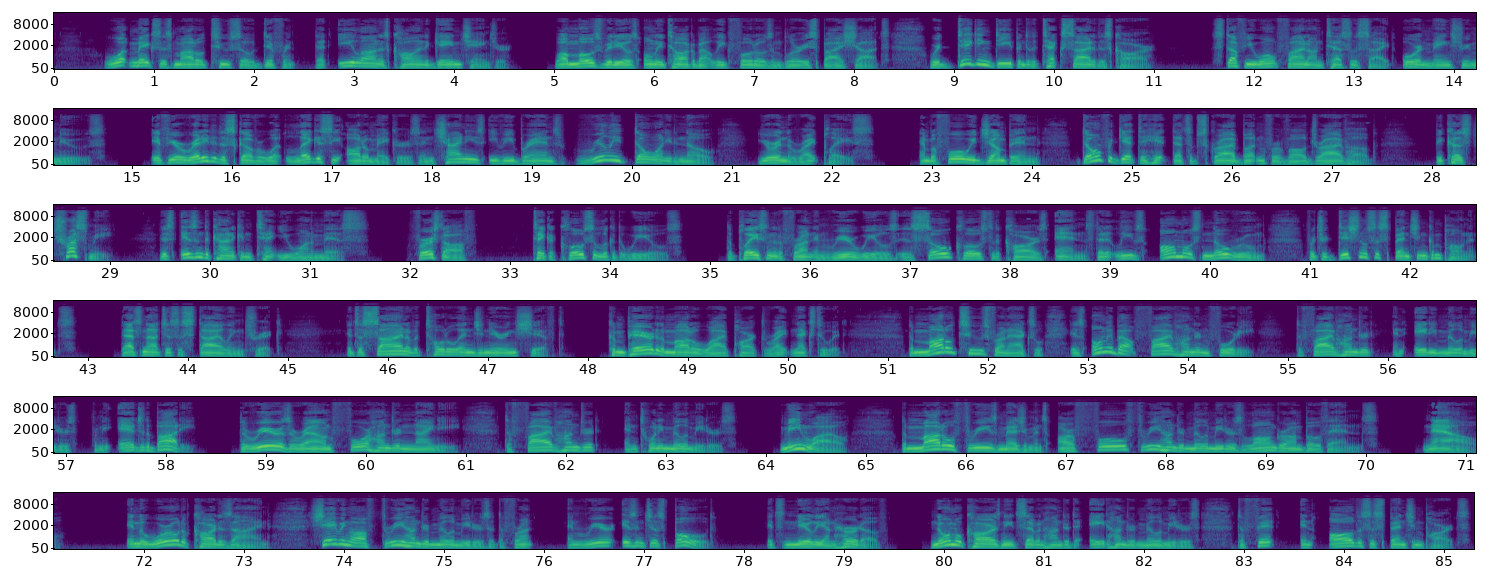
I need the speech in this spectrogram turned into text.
what makes this Model 2 so different that Elon is calling it a game changer? While most videos only talk about leaked photos and blurry spy shots, we're digging deep into the tech side of this car. Stuff you won't find on Tesla's site or in mainstream news. If you're ready to discover what legacy automakers and Chinese EV brands really don't want you to know, you're in the right place. And before we jump in, don't forget to hit that subscribe button for Evolve Drive Hub. Because trust me, this isn't the kind of content you want to miss. First off, take a closer look at the wheels. The placement of the front and rear wheels is so close to the car's ends that it leaves almost no room for traditional suspension components. That's not just a styling trick. It's a sign of a total engineering shift. Compared to the Model Y parked right next to it, the Model 2's front axle is only about 540 to 580 millimeters from the edge of the body. The rear is around 490 to 520 millimeters. Meanwhile, the Model 3's measurements are full 300 millimeters longer on both ends. Now, in the world of car design, shaving off 300 millimeters at the front and rear isn't just bold, it's nearly unheard of. Normal cars need 700 to 800 millimeters to fit in all the suspension parts,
